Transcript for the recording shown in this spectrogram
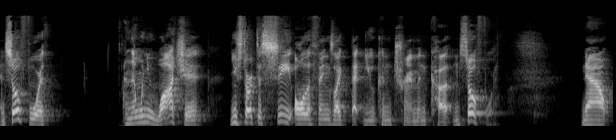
and so forth. And then when you watch it, you start to see all the things like that you can trim and cut and so forth. Now,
